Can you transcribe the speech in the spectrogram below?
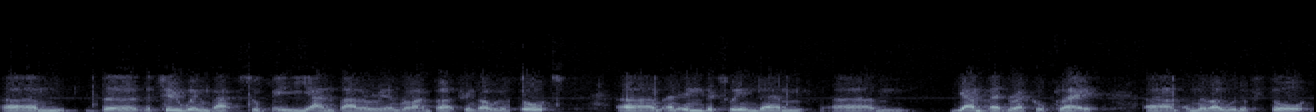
Um, the the two wing backs will be Yan Valery and Ryan Bertrand, I would have thought. Um, and in between them, um, Jan Bednarek will play. Um, and then I would have thought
